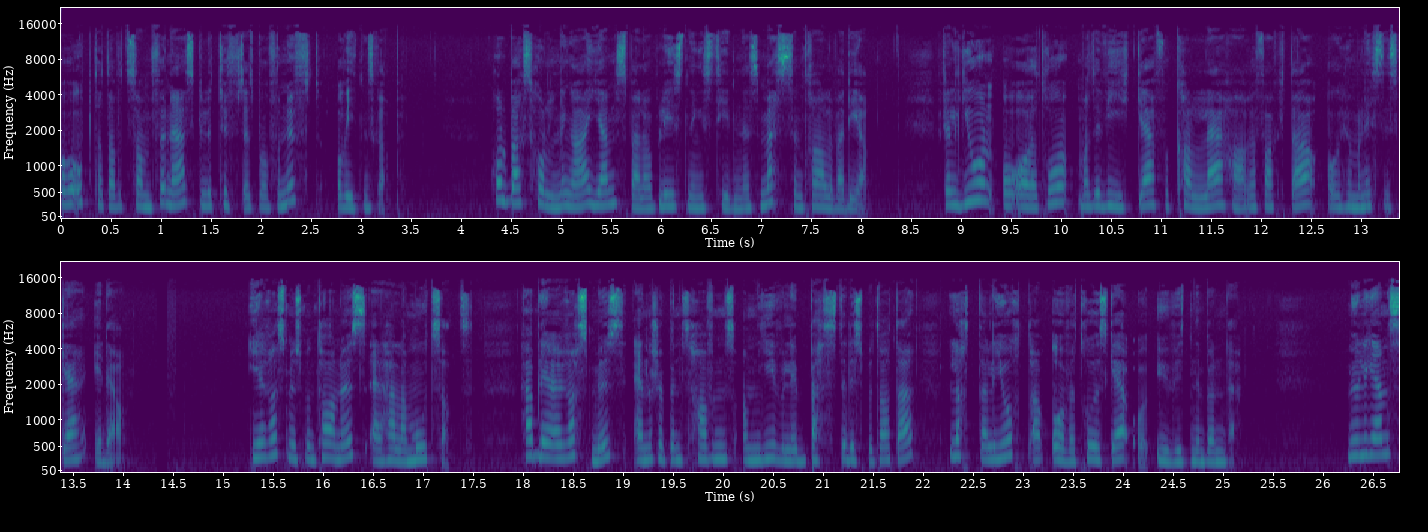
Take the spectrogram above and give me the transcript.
og var opptatt av at samfunnet skulle tuftes på fornuft og vitenskap. Holbergs holdninger gjenspeiler opplysningstidenes mest sentrale verdier. Religion og overtro måtte vike for kalde, harde fakta og humanistiske ideer. I Erasmus Montanus er det heller motsatt. Her blir Erasmus, en av Københavns angivelig beste disputater, latterliggjort av overtroiske og uvitende bønder. Muligens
